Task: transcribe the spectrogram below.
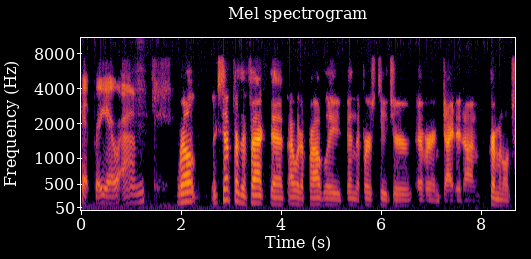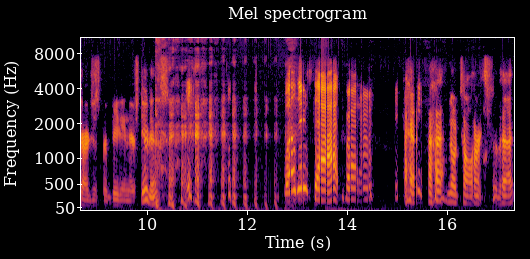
fit for you. Um, Well, except for the fact that I would have probably been the first teacher ever indicted on criminal charges for beating their students. Well, there's that, but uh, I have, I have no tolerance for that.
